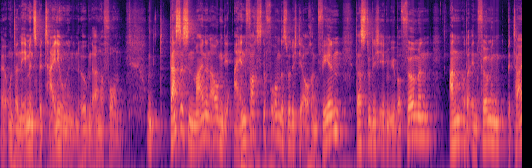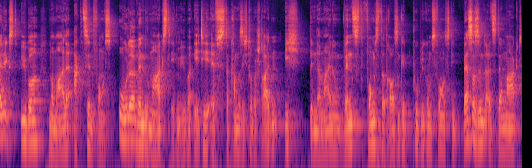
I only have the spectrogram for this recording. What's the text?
äh, Unternehmensbeteiligungen in irgendeiner Form. Und das ist in meinen Augen die einfachste Form, das würde ich dir auch empfehlen, dass du dich eben über Firmen an oder in Firmen beteiligst über normale Aktienfonds oder wenn du magst eben über ETFs. Da kann man sich drüber streiten. Ich bin der Meinung, wenn es Fonds da draußen gibt, Publikumsfonds, die besser sind als der Markt,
